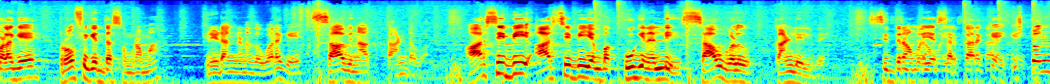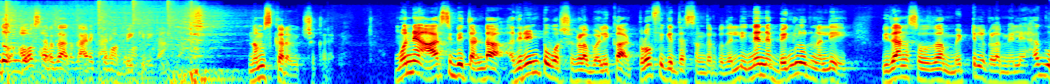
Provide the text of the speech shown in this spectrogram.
ಒಳಗೆ ಟ್ರೋಫಿ ಗೆದ್ದ ಸಂಭ್ರಮ ಕ್ರೀಡಾಂಗಣದ ಹೊರಗೆ ಸಾವಿನ ತಾಂಡವ. R C B R C B ಎಂಬ ಕೂಗಿನಲ್ಲಿ ಸಾವುಗಳು ಕಾಣಲಿಲ್ವೆ? ಸಿದ್ದರಾಮಯ್ಯ ಸರ್ಕಾರಕ್ಕೆ ಇಷ್ಟೊಂದು ಅವಸರದ ಕಾರ್ಯಕ್ರಮ ಬೇಕಿತ್ತ? ನಮಸ್ಕಾರ ವೀಕ್ಷಕರೇ. ಮೊನ್ನೆ ಆರ್ ಸಿ ಬಿ ತಂಡ ಹದಿನೆಂಟು ವರ್ಷಗಳ ಬಳಿಕ ಟ್ರೋಫಿ ಗೆದ್ದ ಸಂದರ್ಭದಲ್ಲಿ ನಿನ್ನೆ ಬೆಂಗಳೂರಿನಲ್ಲಿ ವಿಧಾನಸೌಧದ ಮೆಟ್ಟಿಲುಗಳ ಮೇಲೆ ಹಾಗೂ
